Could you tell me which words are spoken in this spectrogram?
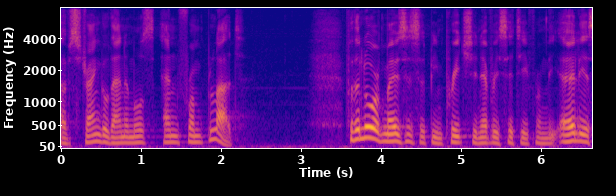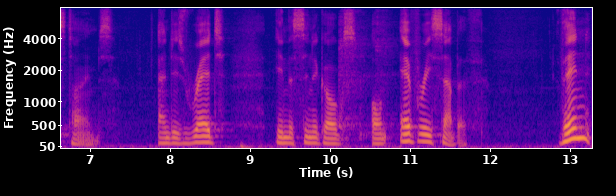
of strangled animals, and from blood. For the law of Moses has been preached in every city from the earliest times and is read in the synagogues on every Sabbath. Then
